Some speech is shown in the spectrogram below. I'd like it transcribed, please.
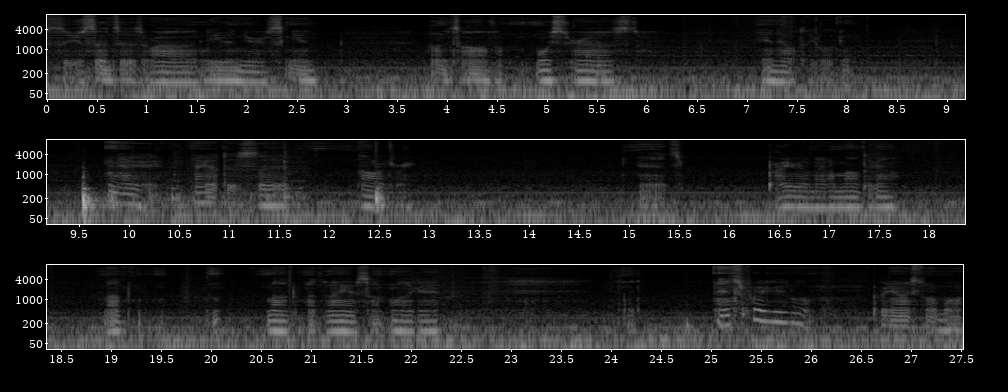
relaxes your senses while leaving your skin on its off, moisturized, and healthy looking. Okay, I got this at Dollar Tree. It's probably about a month ago. Month, month, month and a something like that. It's pretty good look. Pretty nice little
